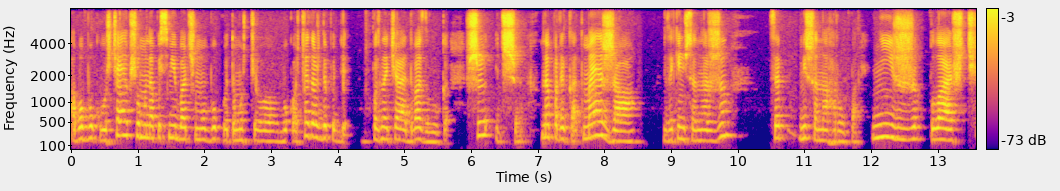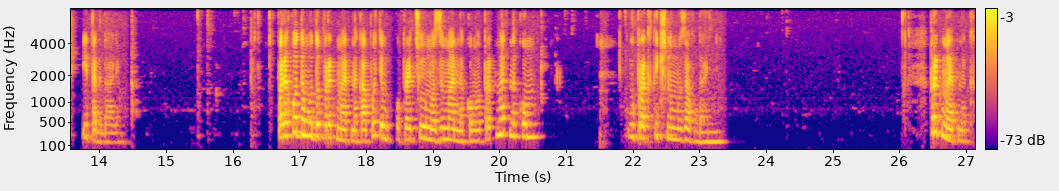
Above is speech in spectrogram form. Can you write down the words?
або букву ща, якщо ми на письмі бачимо букви, тому що буква ща завжди позначає два звуки ш і ч. Наприклад, межа закінчується на ж, це мішана група, ніж, плащ і так далі. Переходимо до прикметника, а потім попрацюємо з іменником і прикметником у практичному завданні. Прикметник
